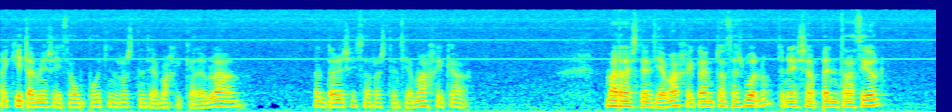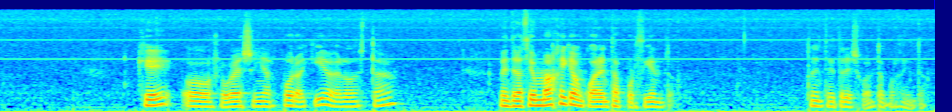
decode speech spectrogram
Aquí también se hizo un poquitín de resistencia mágica de Blanc. También se hizo resistencia mágica. Más resistencia mágica. Entonces, bueno, tenéis esa penetración. Que os lo voy a enseñar por aquí, a ver dónde está. Penetración mágica un 40%. 33, 40%.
